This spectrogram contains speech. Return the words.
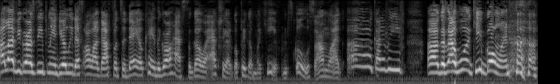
I love you girls deeply and dearly. That's all I got for today. Okay, the girl has to go. I actually got to go pick up my kid from school. So I'm like, oh, I got to leave. Because uh, I would keep going. but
